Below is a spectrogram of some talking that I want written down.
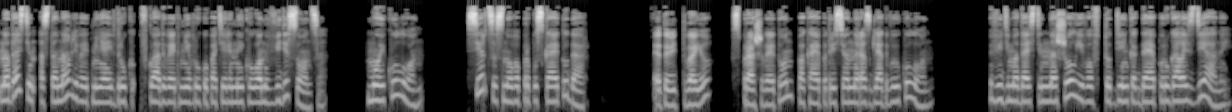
но Дастин останавливает меня и вдруг вкладывает мне в руку потерянный кулон в виде солнца. Мой кулон. Сердце снова пропускает удар. «Это ведь твое?» — спрашивает он, пока я потрясенно разглядываю кулон. Видимо, Дастин нашел его в тот день, когда я поругалась с Дианой.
